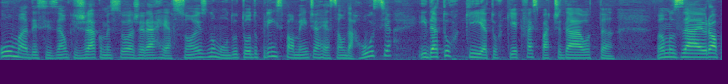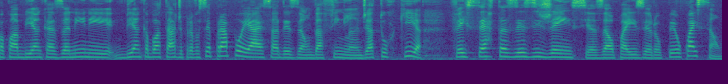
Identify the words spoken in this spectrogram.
Uma decisão que já começou a gerar reações no mundo todo, principalmente a reação da Rússia e da Turquia, a Turquia que faz parte da OTAN. Vamos à Europa com a Bianca Zanini. Bianca, boa tarde para você. Para apoiar essa adesão da Finlândia, a Turquia fez certas exigências ao país europeu. Quais são?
